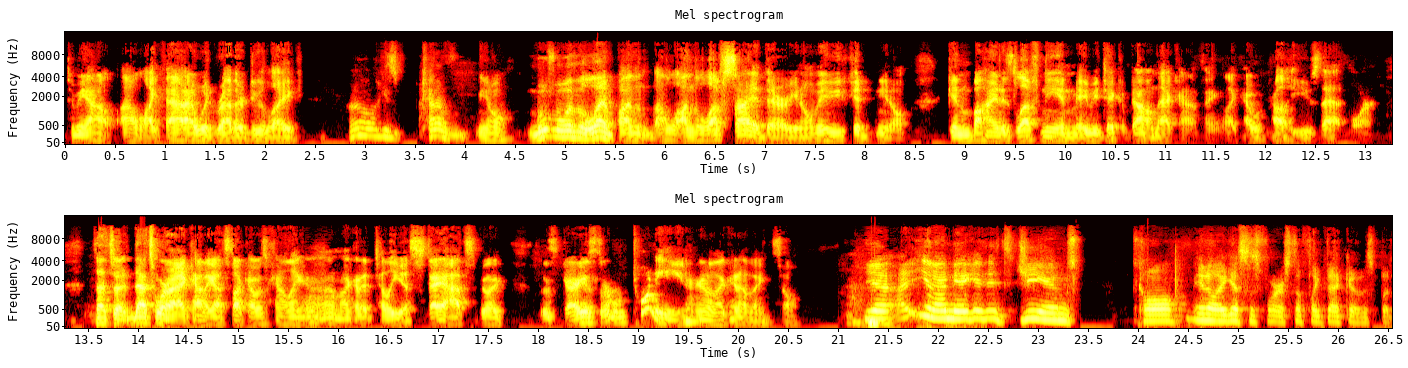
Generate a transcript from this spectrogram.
to me, I don't, I don't like that. I would rather do like, oh, he's kind of you know moving with a limp on on the left side there. You know, maybe you could you know get him behind his left knee and maybe take him down, that kind of thing. Like I would probably use that more. That's a, that's where I kind of got stuck. I was kind of like, oh, I'm not going to tell you stats. Be like, this guy is throwing 20, you know, that kind of thing. So, yeah, I, you know, I mean, it's GM's call, you know, I guess as far as stuff like that goes. But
